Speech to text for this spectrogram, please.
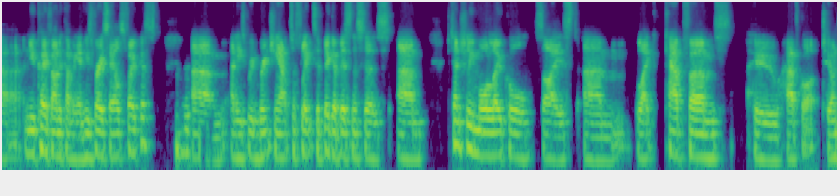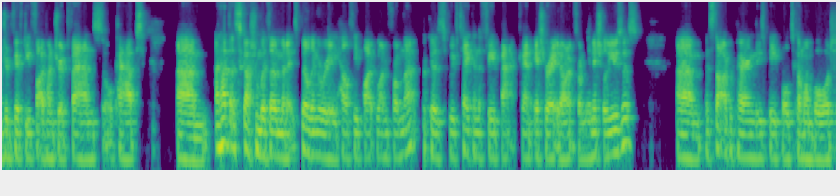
a new co-founder coming in who's very sales focused, mm-hmm. um, and he's been reaching out to fleets of bigger businesses, um, potentially more local sized, um, like cab firms who have got 250, 500 vans or cabs. Um, and had that discussion with them, and it's building a really healthy pipeline from that because we've taken the feedback and iterated on it from the initial users. Um, and started preparing these people to come on board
